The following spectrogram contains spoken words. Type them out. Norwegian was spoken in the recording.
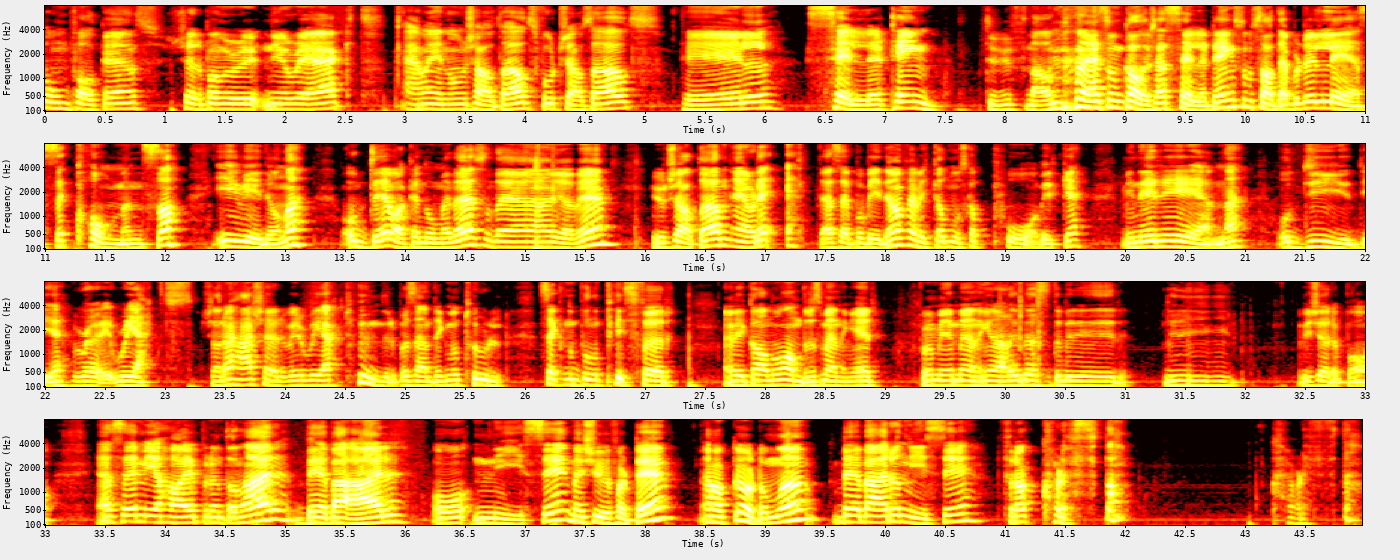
Boom, folkens. Kjører på med New React. Jeg må innom shoutouts, fort shoutouts, til Sellerting. Duf navn. som kaller seg Sellerting, som sa at jeg burde lese commentsa i videoene. Og det var ikke en dum idé, så det gjør vi. Huge shoutout. Jeg gjør det etter jeg ser på videoen, for jeg vil ikke at noe skal påvirke mine rene og dydige re reacts. Skjønner du? Her kjører vi react 100 ikke noe tull. Ser ikke noe på noe piss før. Jeg vil ikke ha noen andres meninger. For mine meninger er de beste. Bror. Vi kjører på. Jeg ser mye hype rundt den her. BBR og Nisi med 2040. Jeg har ikke hørt om det. BBR og Nisi fra Kløfta. Kløfta?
